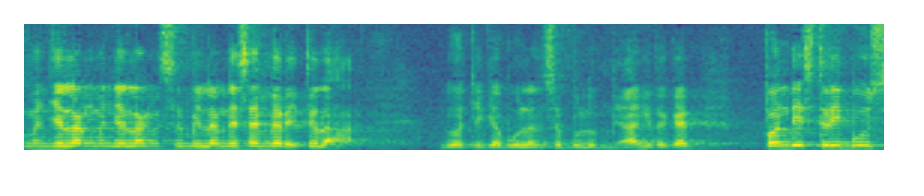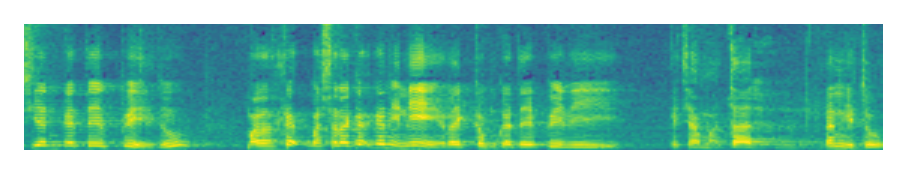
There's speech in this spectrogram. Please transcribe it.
menjelang menjelang 9 Desember itulah. 2 3 bulan sebelumnya gitu kan. Pendistribusian KTP itu masyarakat masyarakat kan ini rekam KTP di kecamatan kan gitu.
